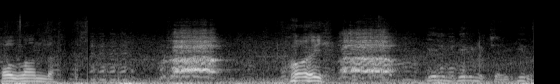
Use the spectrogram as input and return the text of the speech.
Hollanda. Oy. Girin girin içeri girin.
